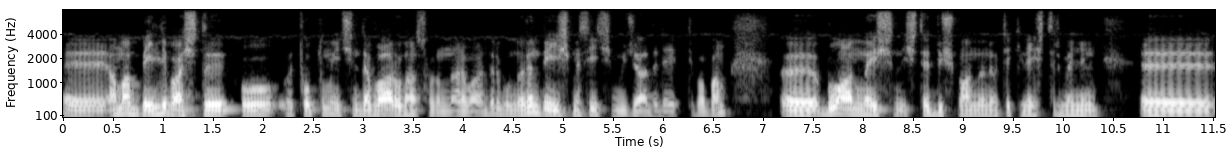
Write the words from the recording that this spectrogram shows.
E, ama belli başlı o toplumun içinde var olan sorunlar vardır. Bunların değişmesi için mücadele etti babam. E, bu anlayışın işte düşmanlığın, ötekileştirmenin e,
